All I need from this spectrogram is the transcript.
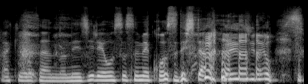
あきらさんのねじれおすすめコースでした。ねじれをす。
